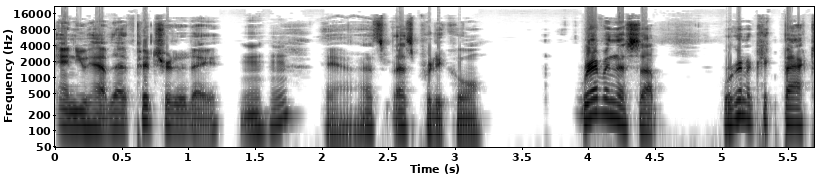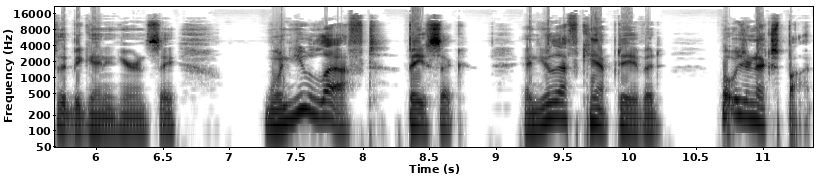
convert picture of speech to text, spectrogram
and you have that picture today. Mm-hmm. Yeah, that's that's pretty cool. Revving this up, we're going to kick back to the beginning here and say, when you left basic and you left Camp David, what was your next spot?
